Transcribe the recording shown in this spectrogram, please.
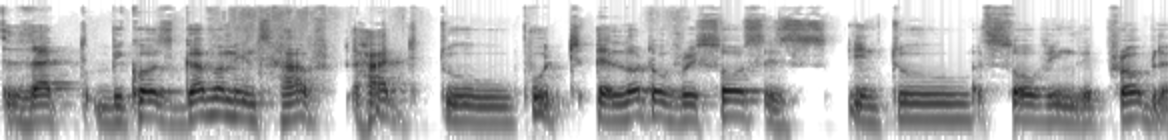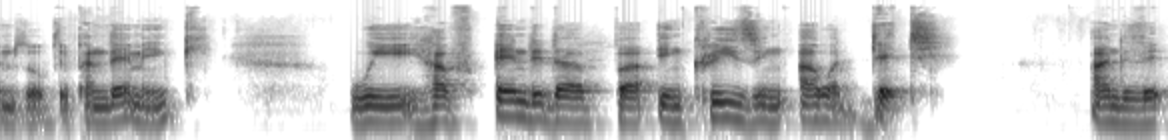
That because governments have had to put a lot of resources into solving the problems of the pandemic, we have ended up uh, increasing our debt and the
